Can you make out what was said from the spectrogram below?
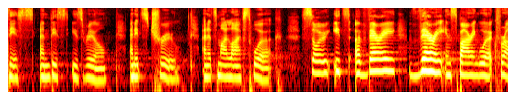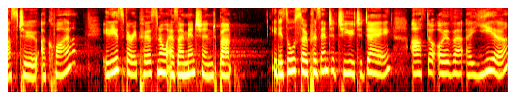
this, and this is real, and it's true, and it's my life's work. So it's a very, very inspiring work for us to acquire. It is very personal, as I mentioned, but it is also presented to you today after over a year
